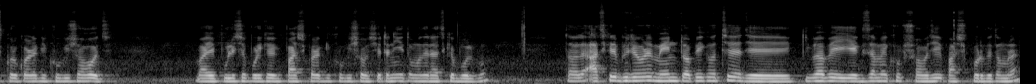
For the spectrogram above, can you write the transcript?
স্কোর করা কি খুবই সহজ? বা এই পুলিশের পরীক্ষায় পাস করা কি খুবই সহজ? সেটা নিয়ে তোমাদের আজকে বলব। তাহলে আজকের ভিডিওর মেন টপিক হচ্ছে যে, কীভাবে এই এক্সামে খুব সহজেই পাস করবে তোমরা?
